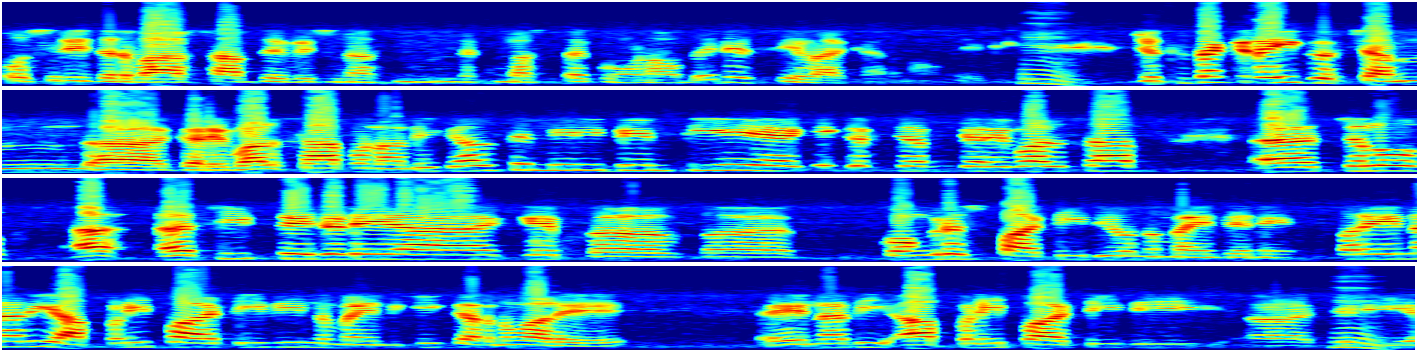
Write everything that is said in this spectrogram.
ਉਹ ਸ੍ਰੀ ਦਰਬਾਰ ਸਾਹਿਬ ਦੇ ਵਿੱਚ ਨਤ- ਨਤਮਸਤਕ ਹੋਣ ਆਉਂਦੇ ਨੇ ਸੇਵਾ ਕਰਨ ਆਉਂਦੇ ਨੇ। ਜਿੱਥੇ ਤੱਕ ਰਹੀ ਗੁਰਚਰਨ ਗਰੇਵਾਲ ਸਾਹਿਬ ਉਹਨਾਂ ਦੀ ਗੱਲ ਤੇ ਮੇਰੀ ਬੇਨਤੀ ਇਹ ਹੈ ਕਿ ਗੁਰਚਰਨ ਗਰੇਵਾਲ ਸਾਹਿਬ ਚਲੋ ਅਸੀਂ ਤੇ ਜਿਹੜੇ ਆ ਕਿ ਕਾਂਗਰਸ ਪਾਰਟੀ ਦੇ ਉਹ ਨੁਮਾਇੰਦੇ ਨੇ ਪਰ ਇਹਨਾਂ ਦੀ ਆਪਣੀ ਪਾਰਟੀ ਦੀ ਨੁਮਾਇੰਦਗੀ ਕਰਨ ਵਾਲੇ ਇਹਨਾਂ ਦੀ ਆਪਣੀ ਪਾਰਟੀ ਦੀ ਜਿਹੜੀ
